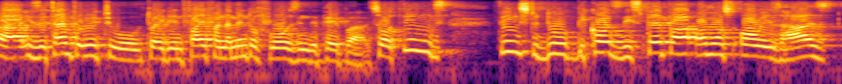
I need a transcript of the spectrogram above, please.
uh, is the time for you to, to identify fundamental flaws in the paper. So things, things to do, because this paper almost always has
